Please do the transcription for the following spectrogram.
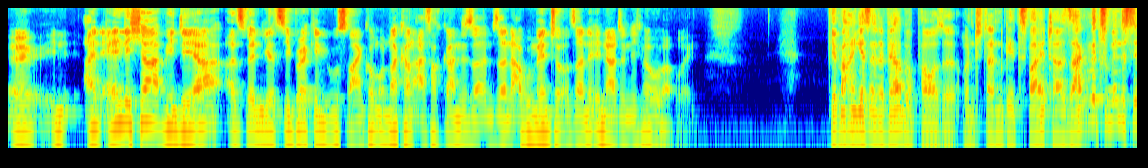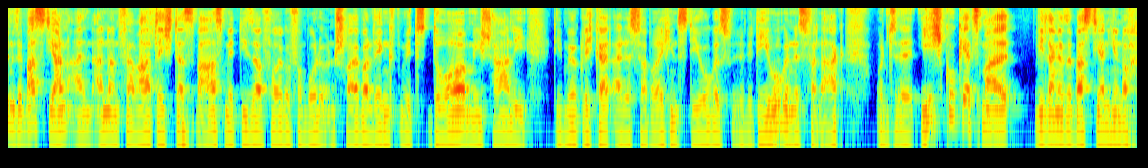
äh, in, ein ähnlicher wie der, als wenn jetzt die Breaking News reinkommen und man kann einfach nicht seine, Argumente und seine Inhalte nicht mehr rüberbringen. Wir machen jetzt eine Werbepause und dann geht's weiter. Sagen wir zumindest dem Sebastian, allen anderen verrate ich, das war's mit dieser Folge von Bulle und Schreiberlink mit Dor Mishani, die Möglichkeit eines Verbrechens, Diogenes, Diogenes Verlag. Und äh, ich gucke jetzt mal, wie lange Sebastian hier noch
